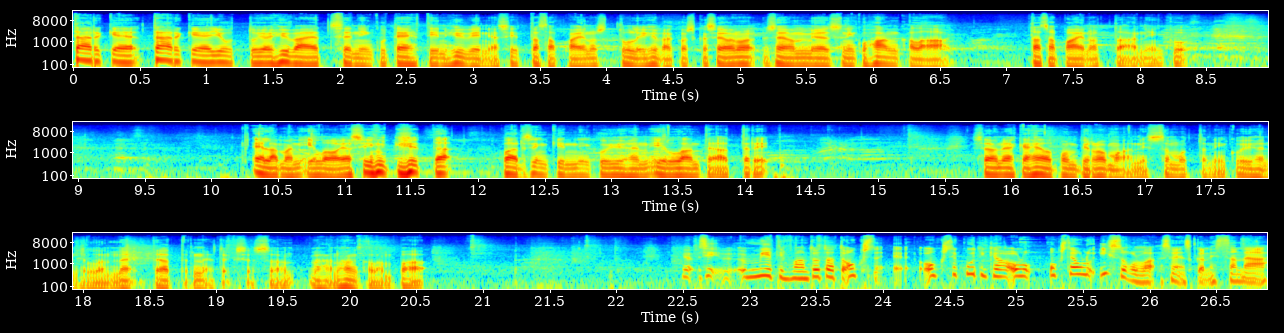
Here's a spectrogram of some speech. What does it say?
tärkeä, tärkeä juttu ja hyvä, että se niin kuin tehtiin hyvin ja siitä tasapainosta tuli hyvä, koska se on, se on myös niin kuin hankalaa tasapainottaa niin kuin elämän iloa ja synkkyyttä, varsinkin niin kuin yhden illan teatteri. Se on ehkä helpompi romaanissa, mutta niin kuin yhden illan teatterinäytöksessä on vähän hankalampaa ja, si- mietin vaan, tota, että onko ne kuitenkin ollut, onko ne ollut isolla Svenskanissa nämä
